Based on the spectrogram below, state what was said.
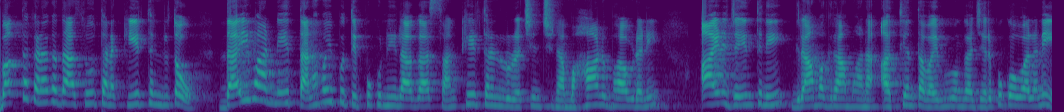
భక్త కనకదాసు తన కీర్తనలతో దైవాన్ని తన వైపు తిప్పుకునేలాగా సంకీర్తనలు రచించిన మహానుభావుడని ఆయన జయంతిని గ్రామ గ్రామాన అత్యంత వైభవంగా జరుపుకోవాలని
